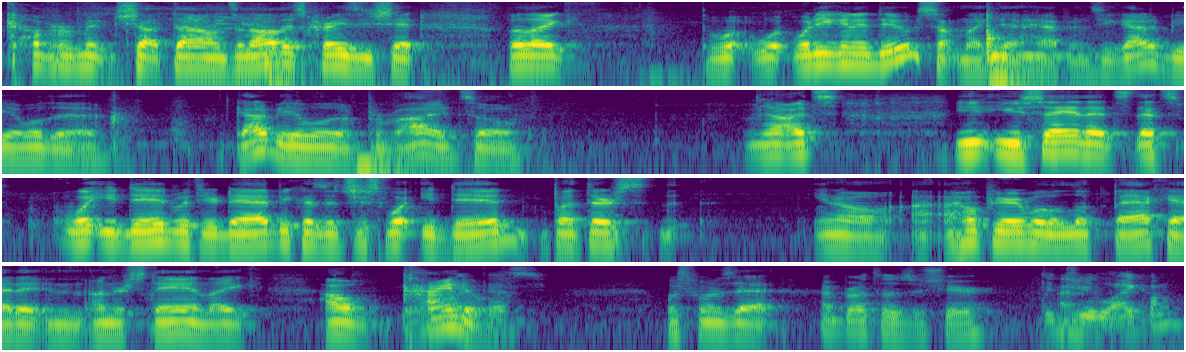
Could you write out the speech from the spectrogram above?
government shutdowns and all this crazy shit. But like, what what, what are you gonna do? if Something like that happens. You got to be able to, got to be able to provide. So, no, it's you. You say that's that's what you did with your dad because it's just what you did. But there's, you know, I I hope you're able to look back at it and understand like how kind of. Which one is that? I brought those this year. Did you like them?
